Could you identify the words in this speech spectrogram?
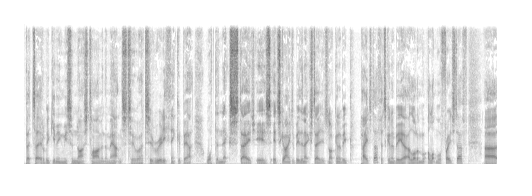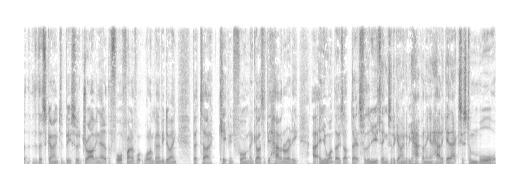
but uh, it'll be giving me some nice time in the mountains to uh, to really think about what the next stage is. It's going to be the next stage. It's not going to be paid stuff. It's going to be a, lot of a lot more free stuff uh, that's going to be sort of driving that at the forefront of what, what I'm going to be doing. But uh, keep informed, and guys, if you haven't already, uh, and you want those updates for the new things that are going to be happening and how to get access to more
